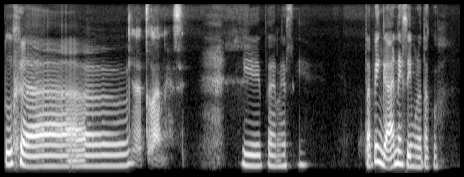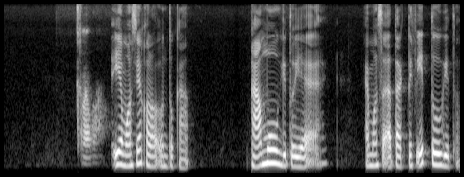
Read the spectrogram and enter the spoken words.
Tuhan. ya itu aneh sih Gitu aneh sih. Tapi nggak aneh sih menurut aku. kenapa Iya maksudnya kalau untuk ka kamu gitu ya. Emang seatraktif itu gitu.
